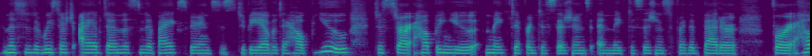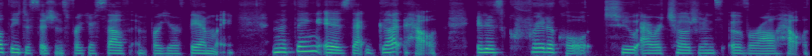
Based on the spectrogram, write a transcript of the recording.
and listen to the research I have done, listen to my experiences to be able to help you to start helping you make different decisions and make decisions for the better, for healthy decisions for yourself and for your family. And the thing is that gut health, it is critical to our children's overall health.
